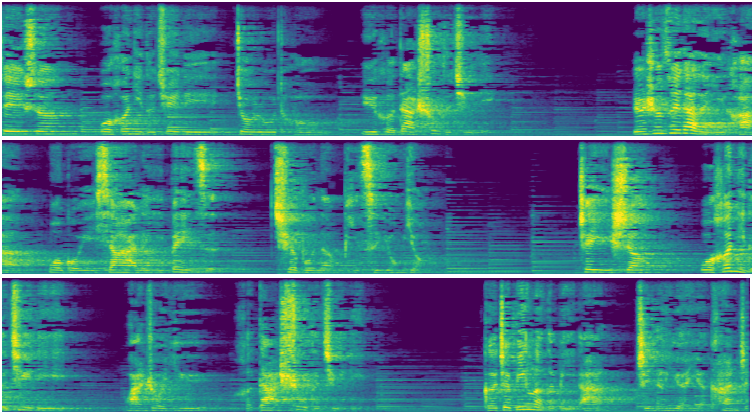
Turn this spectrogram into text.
这一生，我和你的距离就如同鱼和大树的距离。人生最大的遗憾，莫过于相爱了一辈子，却不能彼此拥有。这一生，我和你的距离，宛若鱼和大树的距离，隔着冰冷的彼岸，只能远远看着，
